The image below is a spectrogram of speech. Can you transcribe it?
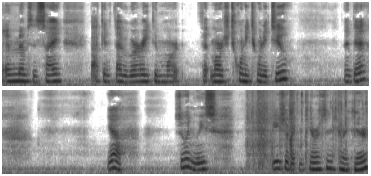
M&M's inside back in February to March, March 2022. And then, yeah. So anyways, these are the comparisons right here.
